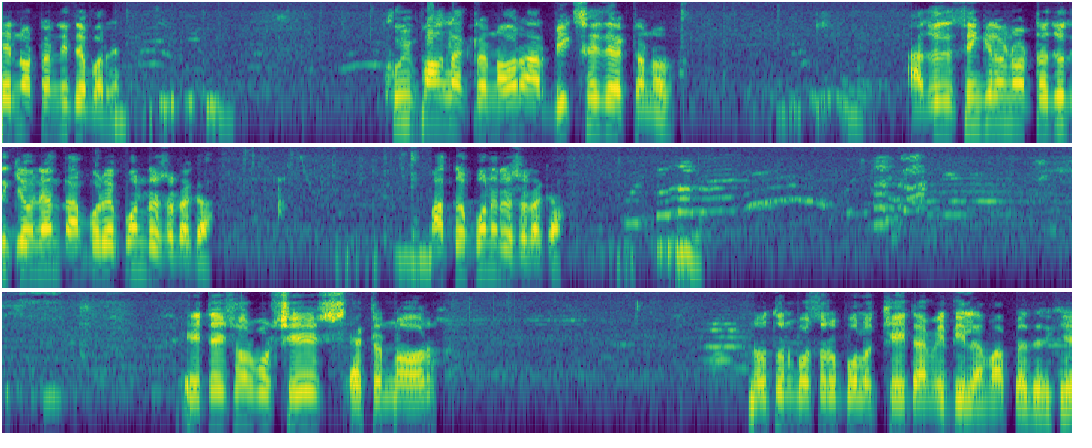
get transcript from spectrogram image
এই নটটা নিতে পারেন। খুবই পাগলা একটা নর আর বিগ সাইজের একটা নর। আর যদি সিঙ্গেল নটটা যদি কেউ নেন, দাম পড়বে পনেরোশো টাকা। মাত্র পনেরোশো টাকা। এটাই সর্বশেষ একটা নর। নতুন বছর উপলক্ষে এটা আমি দিলাম আপনাদেরকে।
